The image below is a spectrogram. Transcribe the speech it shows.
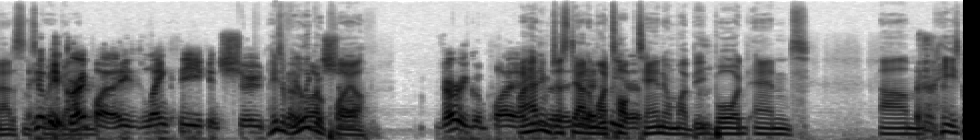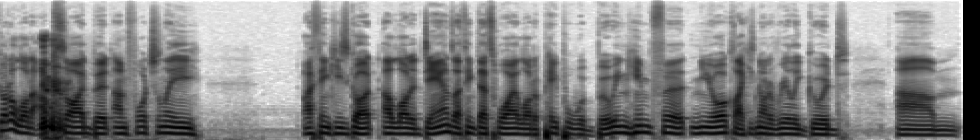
Madison he'll Square be a great player. He's lengthy. He can shoot. He's a got really nice good player. shot. Very good player. I had him He's a- just out of my top a- 10 on my big board, and um, he's got a lot of upside, but unfortunately, I think he's got a lot of downs. I think that's why a lot of people were booing him for New York. Like, he's not a really good, um,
